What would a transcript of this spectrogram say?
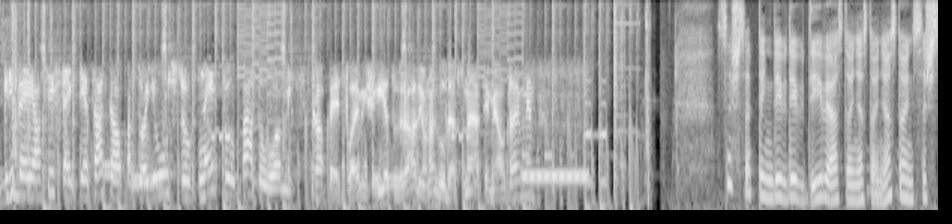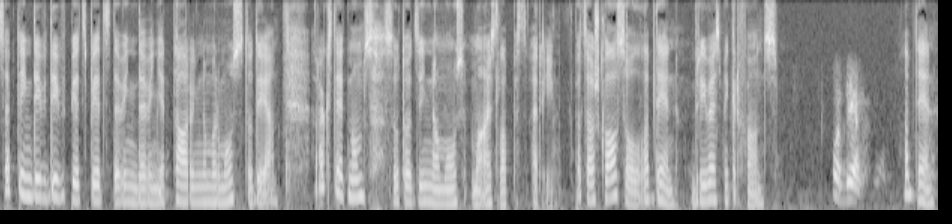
Gribējās izteikties atkal par to jūsu nepu padomi. Kāpēc? Lai viņš iet uz rādio un atbildētu uz nētiem jautājumiem. 6722, 888, 672, 559, ir tāruņa numuru mūsu studijā. Rakstiet mums, sūtot ziņu no mūsu mājaslapas arī. Pacaušu klausulu, labdien, brīvais mikrofons. Labdien! Labdien!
